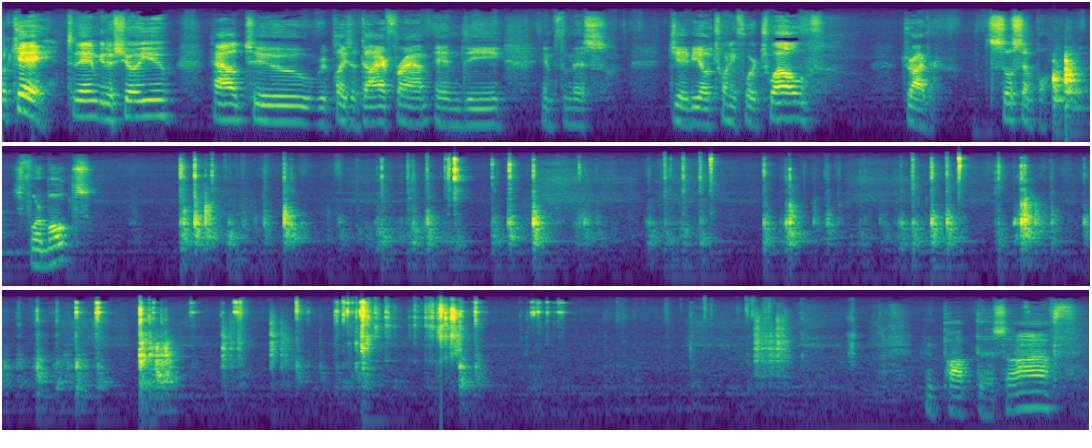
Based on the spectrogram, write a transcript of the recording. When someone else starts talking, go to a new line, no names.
Okay, today I'm going to show you how to replace a diaphragm in the infamous JBL 2412 driver. It's so simple. It's four bolts. And pop this off.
